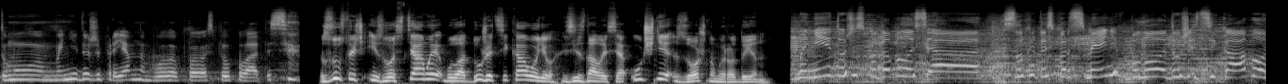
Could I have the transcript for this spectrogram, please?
Тому мені дуже приємно було поспілкуватися. Зустріч із гостями була дуже цікавою, зізналися учні ЗОШ номер 1 Мені дуже сподобалося слухати спортсменів. Було дуже цікаво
